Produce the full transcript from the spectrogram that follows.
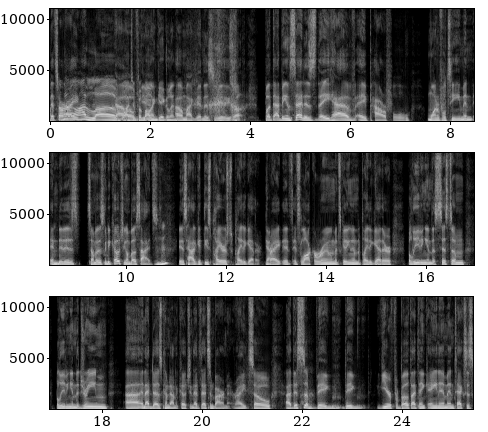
That's all No, right. I love No, watching football you- and giggling. Oh my goodness. Well, but that being said, is they have a powerful, wonderful team, and and it is some of it's going to be coaching on both sides. Is how to get these players to play together, Yeah. right? It's it's locker room. It's getting them to play together, believing in the system, believing in the dream. Uh, and that does come down to coaching. That's that's environment, right? So uh, this is a big, big year for both. I think A and M and Texas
